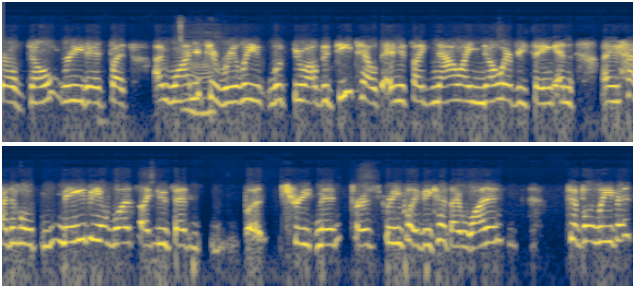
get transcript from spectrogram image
Girl, don't read it. But I wanted uh-huh. to really look through all the details, and it's like now I know everything, and I had hope maybe it was like you said, but treatment for a screenplay because I wanted to believe it.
